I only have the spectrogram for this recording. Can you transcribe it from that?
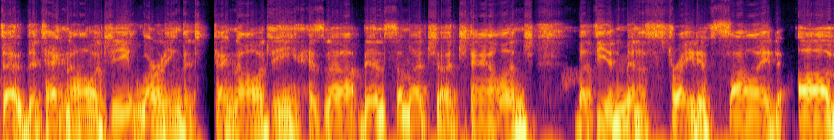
the, the technology, learning the technology has not been so much a challenge, but the administrative side of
